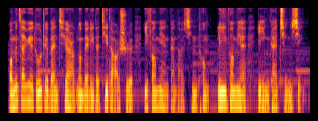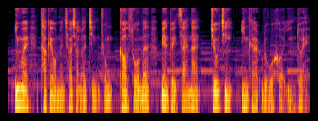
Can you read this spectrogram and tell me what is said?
我们在阅读这本切尔诺贝利的纪导时，一方面感到心痛，另一方面也应该警醒。因为他给我们敲响了警钟，告诉我们面对灾难究竟应该如何应对。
